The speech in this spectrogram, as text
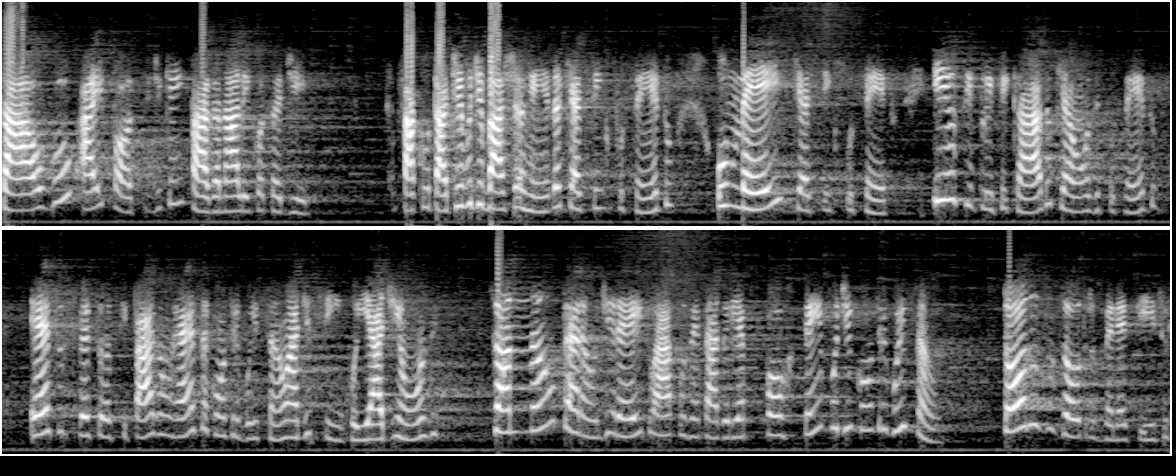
salvo a hipótese de quem paga na alíquota de facultativo de baixa renda, que é 5%, o MEI, que é 5%, e o simplificado, que é 11%. Essas pessoas que pagam essa contribuição, a de 5 e a de 11, só não terão direito à aposentadoria por tempo de contribuição. Todos os outros benefícios,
